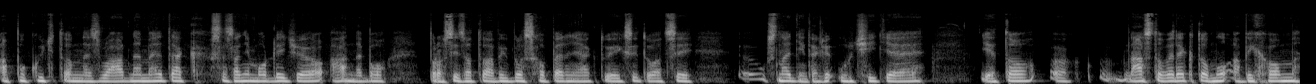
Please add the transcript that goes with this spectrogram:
a pokud to nezvládneme, tak se za ně modlit, že jo, a nebo prosit za to, abych byl schopen nějak tu jejich situaci usnadnit. Takže určitě je to, nás to vede k tomu, abychom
